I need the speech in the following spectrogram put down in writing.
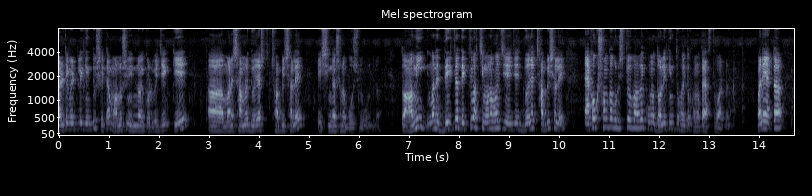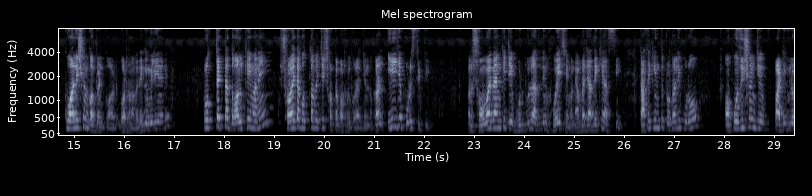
আলটিমেটলি কিন্তু সেটা মানুষই নির্ণয় করবে যে কে মানে সামনে দু হাজার ছাব্বিশ সালে এই সিংহাসনে বসবে বন্ধুরা। তো আমি মানে যেটা দেখতে পাচ্ছি, মনে হয়েছে যে দু হাজার ছাব্বিশ সালে একক সংখ্যাগরিষ্ঠভাবে কোনো দলই কিন্তু হয়তো ক্ষমতায় আসতে পারবে না। মানে একটা কোয়ালিশন গভর্নমেন্ট গঠন হবে, দেখবে মিলিয়ে নেবে। প্রত্যেকটা দলকে মানে সহায়তা করতে হবে যে সরকার গঠন করার জন্য। কারণ এই যে পরিস্থিতি মানে সময় ব্যাংকে যে ভোটগুলো এতদিন হয়েছে মানে আমরা যা দেখে আসছি, তাতে কিন্তু টোটালি পুরো অপোজিশন যে পার্টিগুলো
